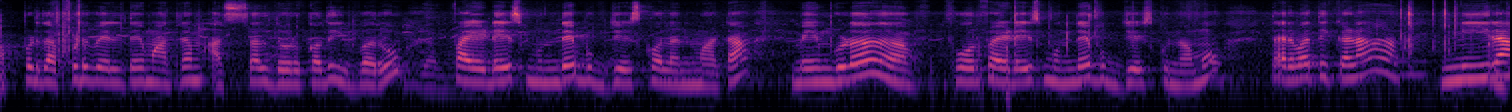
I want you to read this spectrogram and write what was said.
అప్పటిదప్పుడు వెళ్తే మాత్రం అస్సలు దొరకదు ఇవ్వరు. ఫైవ్ డేస్ ముందే బుక్ చేసుకోవాలన్నమాట. మేము కూడా ఫోర్ ఫైవ్ డేస్ ముందే బుక్ చేసుకున్నాము. తర్వాత ఇక్కడ నీరా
